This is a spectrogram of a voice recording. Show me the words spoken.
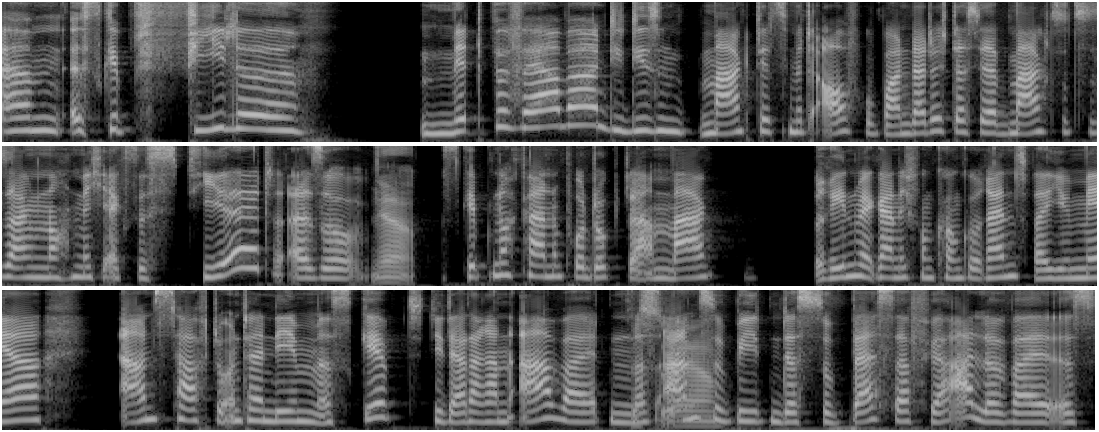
Ähm, es gibt viele Mitbewerber, die diesen Markt jetzt mit aufbauen. Dadurch, dass der Markt sozusagen noch nicht existiert, also Ja, es gibt noch keine Produkte am Markt, reden wir gar nicht von Konkurrenz, weil je mehr ernsthafte Unternehmen es gibt, die da daran arbeiten, das, Das- ja. anzubieten, desto besser für alle, weil es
